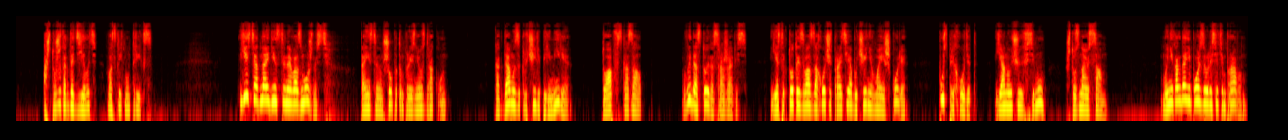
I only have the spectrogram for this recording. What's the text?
— А что же тогда делать? — воскликнул Трикс. — Есть одна единственная возможность, — таинственным шепотом произнес дракон. Когда мы заключили перемирие, то Апф сказал, — Вы достойно сражались. Если кто-то из вас захочет пройти обучение в моей школе, пусть приходит, я научу их всему, что знаю сам. Мы никогда не пользовались этим правом,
